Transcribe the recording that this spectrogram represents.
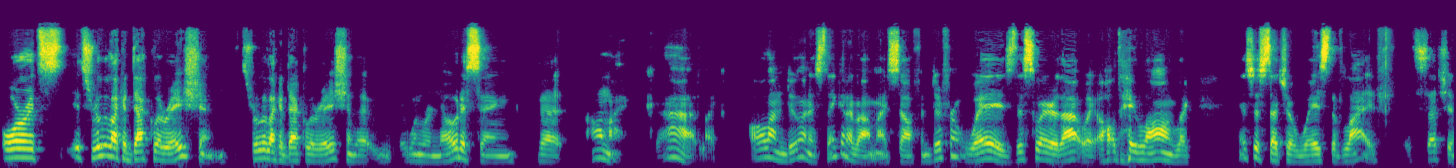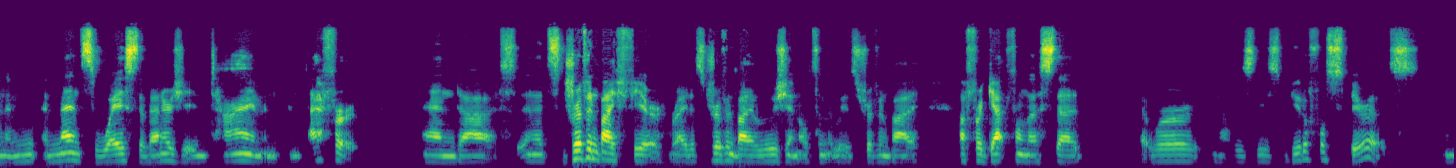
or it's it's really like a declaration. It's really like a declaration that when we're noticing that oh my god like all i'm doing is thinking about myself in different ways this way or that way all day long. Like it's just such a waste of life. It's such an im- immense waste of energy and time and, and effort. And uh, and it's driven by fear right? It's driven by illusion ultimately. It's driven by a forgetfulness that that we're you know these these beautiful spirits and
